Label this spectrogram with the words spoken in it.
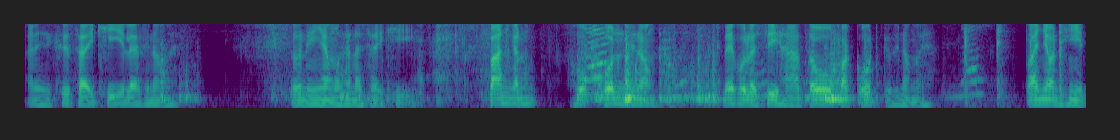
อันนี้คือใส่ขี่แหละพี่น้องเอ้ย ตัวนี้ยังมาท่านได้ใส่ขี่ปั้นกันหกคนพี่น้อง ได้พลสี่หาโตปรากฏกับพี่น้องเลยปลายอดฮีด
